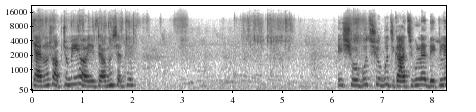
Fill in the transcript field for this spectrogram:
কেন সবসময়ই হয় এটা আমার সাথে। এই সবুজ সবুজ গাছগুলা দেখলে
